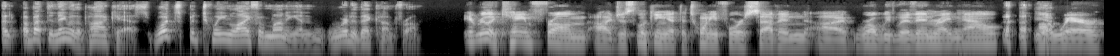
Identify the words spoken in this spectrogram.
about the name of the podcast. What's between life and money and where did that come from? It really came from uh, just looking at the 24 uh, 7 world we live in right now yeah. uh, where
